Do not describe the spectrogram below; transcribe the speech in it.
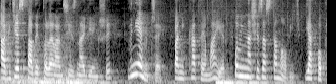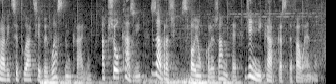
A gdzie spadek tolerancji jest największy? W Niemczech. Pani Katia Mayer powinna się zastanowić, jak poprawić sytuację we własnym kraju, a przy okazji zabrać swoją koleżankę, dziennikarkę z TVN-u.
